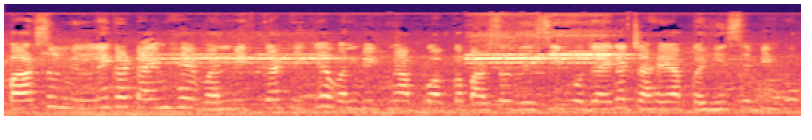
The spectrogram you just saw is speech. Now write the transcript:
पार्सल मिलने का टाइम है वन वीक का, ठीक है? वन वीक में आपको आपका पार्सल रिसीव हो जाएगा, चाहे आप कहीं से भी हो।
